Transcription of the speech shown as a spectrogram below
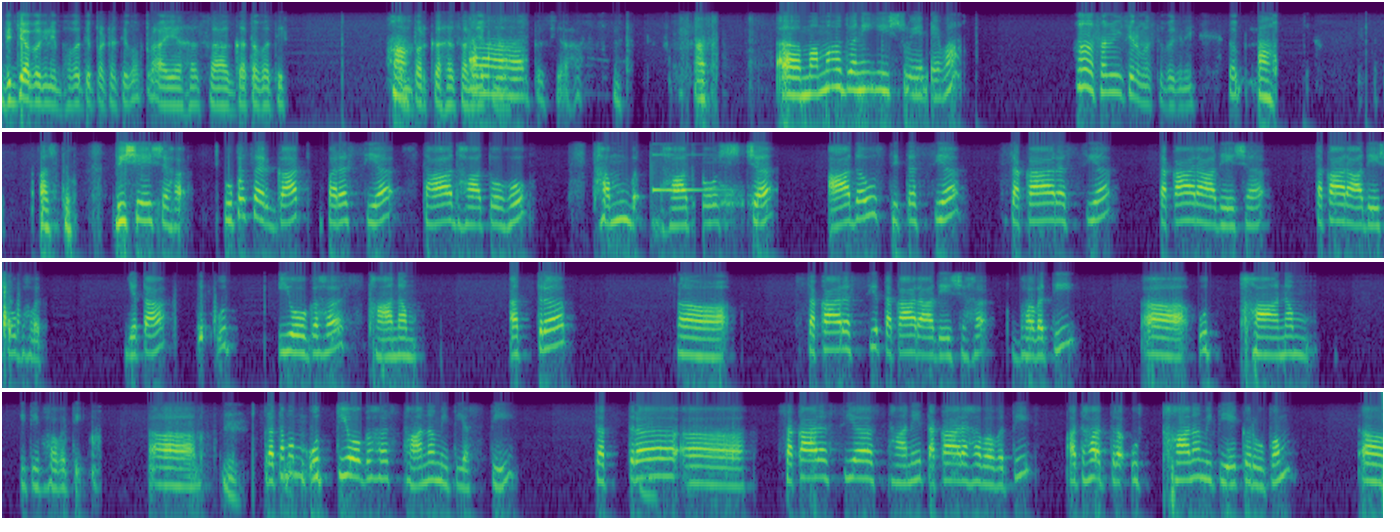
विद्या भगिनी भवती पठति वा? प्रायः सा गतवती। सम्पर्कः सम्यक् तस्याः। मम ध्वनिः श्रूयते वा? हा, समीचीनमस्ति भगिनि। अस्तु। विशेषः। उपसर्गात् परस्य स्थाधातोः स्तम्ब् धातोश्च आदौ स्थितस्य सकारस्य तकारादेश, तकारादेशो भवति। यथा उत् योगः स्थानम्। अत्र सकारस्य तकारादेशः भवति। उत्थानम् इति भवति। हम्म। प्रथमम् उत्योगः स्थानम् इति अस्ति। तत्र सकारस्य स्थाने तकारः भवति। अतः अत्र उत्थानम् इति एकरूपं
